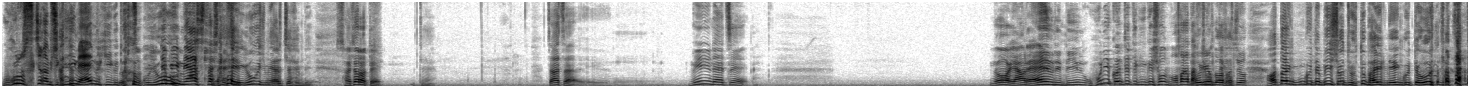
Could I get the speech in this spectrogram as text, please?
үгрүүлсэж байгаа юм шиг ийм амир хийгээд өгсөн. Тэг би мяарчлаа шүү дээ. Юу гэж мяарж явах юм бэ? Солиороо дээ. Тийм. За за. Миний найзын Йоо ямар амар юм би хүний контентыг ингээ шууд булаагаад авч Өөр юм болгож юу. Одоо ингэнгүүтээ би шууд YouTube хаяг нээнгүүтээ өөрөө цацаад.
